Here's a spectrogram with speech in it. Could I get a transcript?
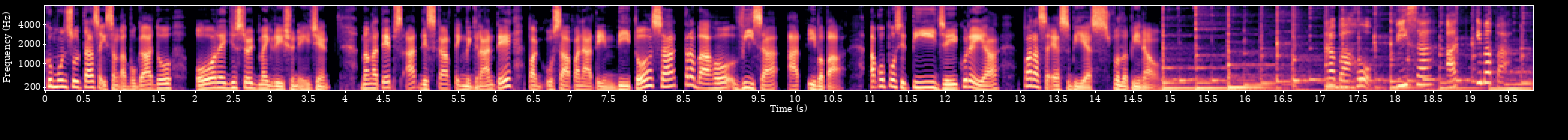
kumonsulta sa isang abogado o registered migration agent. Mga tips at discarding migrante, pag-usapan natin dito sa trabaho, visa at iba pa. Ako po si TJ Korea para sa SBS Filipino. Trabaho, visa at iba pa.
